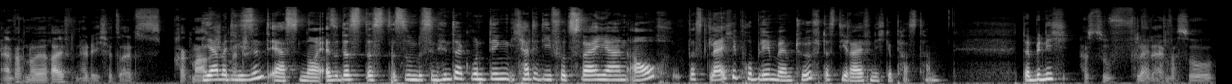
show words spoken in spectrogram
einfach neue Reifen hätte ich jetzt als pragmatisch. Ja, aber Mensch. die sind erst neu. Also das, das, das ist so ein bisschen Hintergrundding. Ich hatte die vor zwei Jahren auch das gleiche Problem beim TÜV, dass die Reifen nicht gepasst haben. Da bin ich. Hast du vielleicht einfach so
